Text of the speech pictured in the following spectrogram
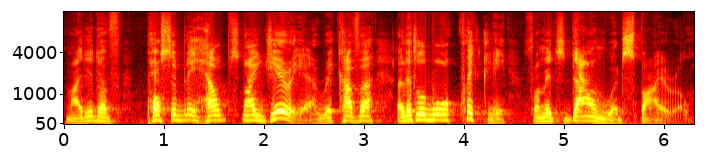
might it have possibly helps Nigeria recover a little more quickly from its downward spiral.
